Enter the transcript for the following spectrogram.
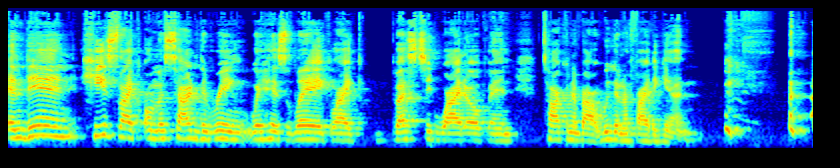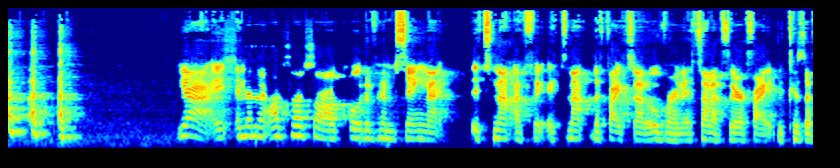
And then he's like on the side of the ring with his leg like busted wide open, talking about we're gonna fight again. yeah, and then I also saw a quote of him saying that it's not a it's not the fight's not over and it's not a fair fight because a,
